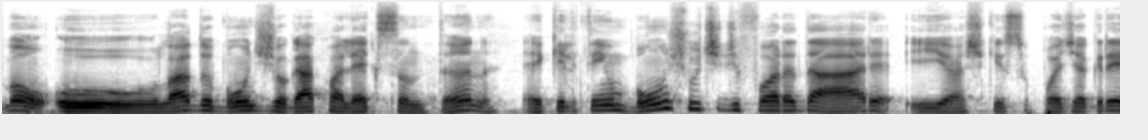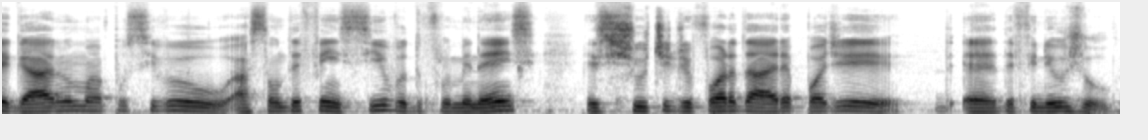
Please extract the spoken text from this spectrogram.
Bom, o lado bom de jogar com o Alex Santana é que ele tem um bom chute de fora da área e acho que isso pode agregar numa possível ação defensiva do Fluminense. Esse chute de fora da área pode é, definir o jogo.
